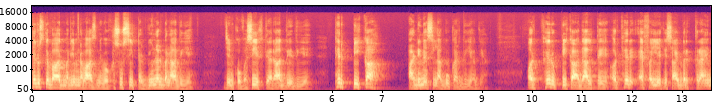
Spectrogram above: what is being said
फिर उसके बाद मरीम नवाज़ ने वो खसूस ट्रिब्यूनल बना दिए, जिनको वसी इख्तियार दे दिए। फिर पीका आर्डीनेंस लागू कर दिया गया। और फिर पीका अदालतें और फिर एफआईए की साइबर क्राइम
